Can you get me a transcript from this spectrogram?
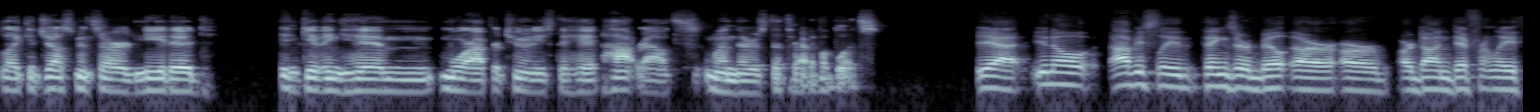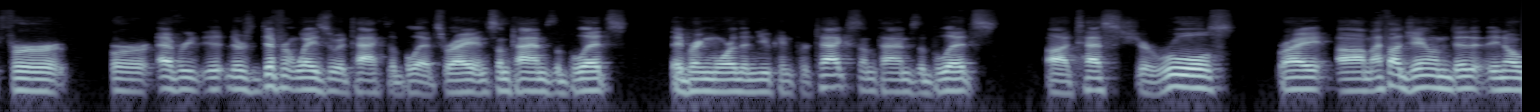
like adjustments are needed in giving him more opportunities to hit hot routes when there's the threat of a blitz. Yeah, you know, obviously things are built are are are done differently for for every there's different ways to attack the blitz, right? And sometimes the blitz they bring more than you can protect. Sometimes the blitz uh, tests your rules, right? Um, I thought Jalen did, it, you know,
